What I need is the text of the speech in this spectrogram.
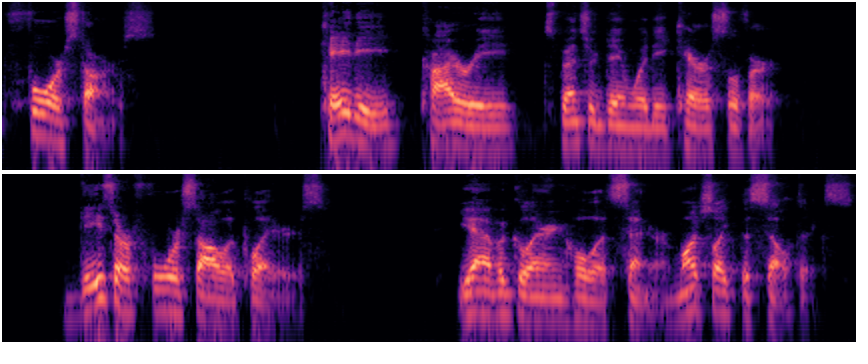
four stars. KD, Kyrie, Spencer Dinwiddie, Caris LeVert. These are four solid players. You have a glaring hole at center, much like the Celtics.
